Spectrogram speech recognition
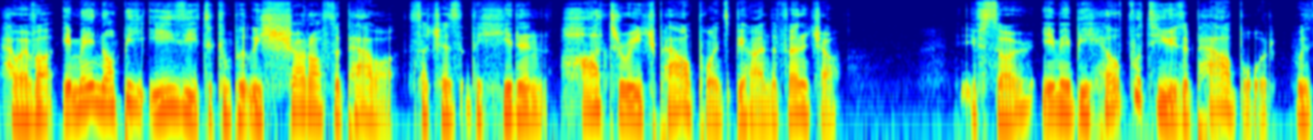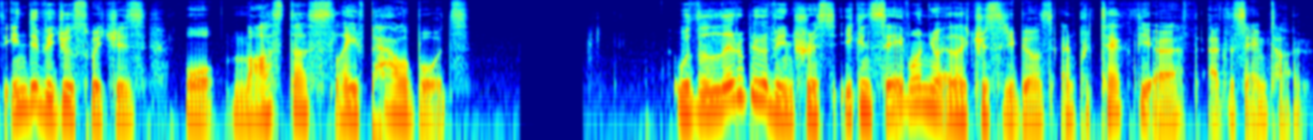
However, it may not be easy to completely shut off the power, such as the hidden, hard to reach power points behind the furniture. If so, it may be helpful to use a power board with individual switches or master slave power boards. With a little bit of interest, you can save on your electricity bills and protect the earth at the same time.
